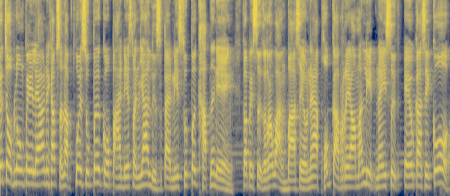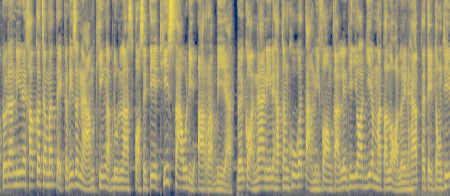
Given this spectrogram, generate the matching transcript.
ก็จบลงไปแล้วนะครับสำหรับถ้วยซูเปอร์โกปาเดสปันยาหรือสเปนิสซูเปอร์คัพนั่นเอง ก็เป็นศึกระหว่างบาร์เซโลนาพบกับเรอัลมาดริดในศึกเอลกาซิโกโดยนัดนนี้นะครับก็จะมาเตะกันที่สนามคิงอับดุลลาสปอร์ตซิตี้ที่ซาอุดิอาระเบีย โดยก่อนหน้านี้นะครับทั้งคู่ก็ต่างมีฟอร์มการเล่นที่ยอดเยี่ยมมาตลอดเลยนะครับแต่ติดตรงที่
